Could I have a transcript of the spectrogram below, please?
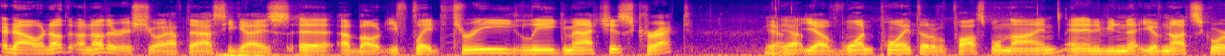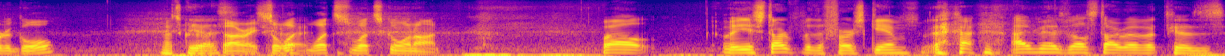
Now another another issue I have to ask you guys uh, about. You've played three league matches, correct? Yeah, Yep. You have one point out of a possible nine, and, and have you not, you have not scored a goal. that's correct. Yes. All right. That's So what what's what's going on? Well, well, you start with the first game. I may as well start with it because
